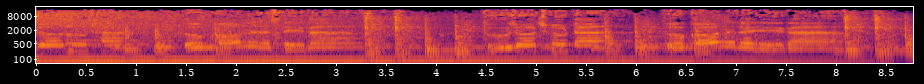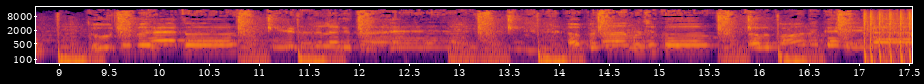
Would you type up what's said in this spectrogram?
ज़ोर उठा तो कौन रसेगा तू जो छूटा तो कौन रहेगा तू चुप है तो ये डर लगता है अपना मुझको अब कौन कहेगा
